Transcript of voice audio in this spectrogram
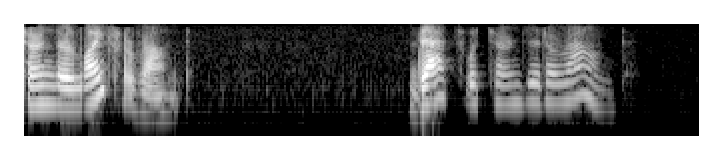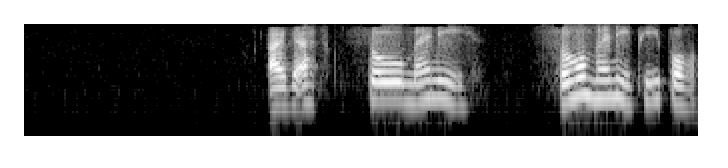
turn their life around. That's what turns it around. I've asked so many, so many people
